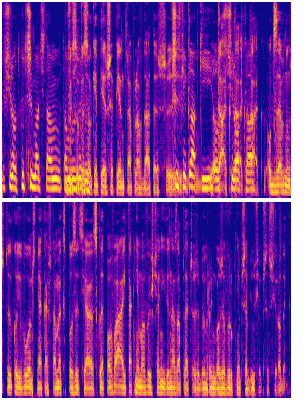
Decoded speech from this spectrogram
w środku, trzymać tam, tam Wys- wysokie pierwsze piętra, prawda, też. y, Wszystkie klatki od tak, środka. Tak, tak. Od zewnątrz tylko i wyłącznie jakaś tam ekspozycja sklepowa, a i tak nie ma wyjścia nigdy na zaplecze, żeby broń Boże wróg nie przebił się przez środek.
